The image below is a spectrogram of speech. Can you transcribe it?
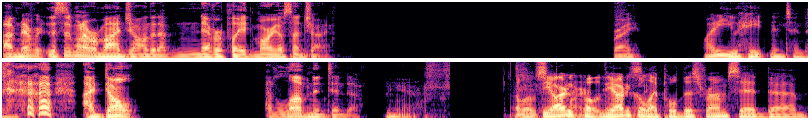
I've never. This is when I remind John that I've never played Mario Sunshine. Right. Why do you hate Nintendo? I don't. I love Nintendo. Yeah. I love the Super article Mario the article I pulled this from said um,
